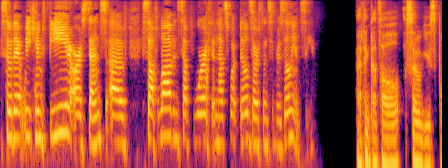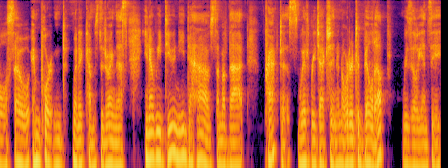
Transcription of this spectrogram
so that we can feed our sense of self love and self worth. And that's what builds our sense of resiliency. I think that's all so useful, so important when it comes to doing this. You know, we do need to have some of that practice with rejection in order to build up resiliency.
